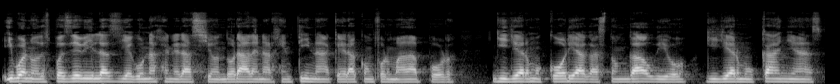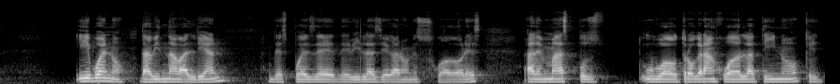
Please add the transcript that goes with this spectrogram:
Y bueno, después de Vilas llegó una generación dorada en Argentina que era conformada por Guillermo Coria, Gastón Gaudio, Guillermo Cañas y bueno, David Navaldián, después de, de Vilas llegaron esos jugadores. Además, pues hubo otro gran jugador latino que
